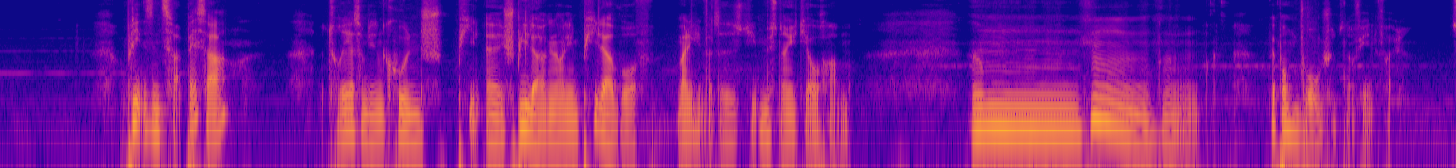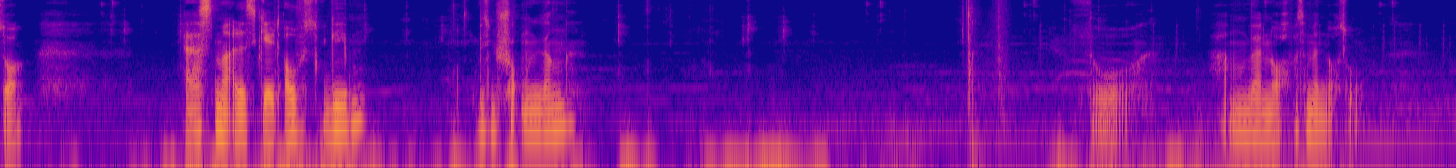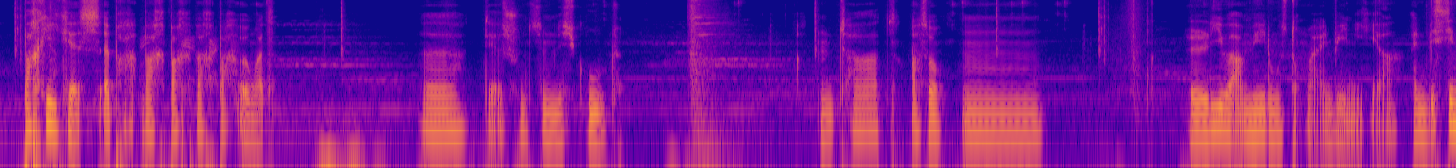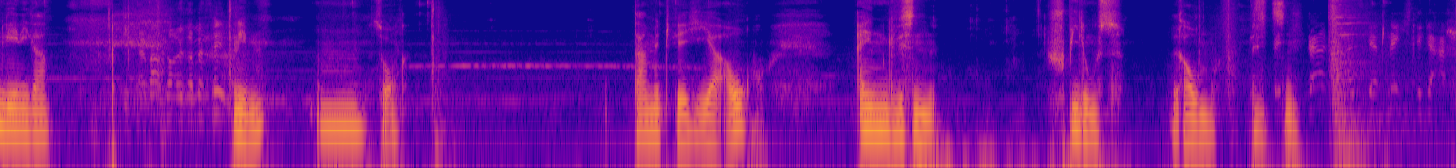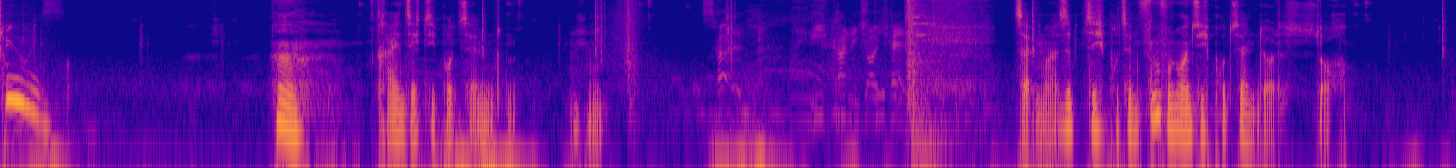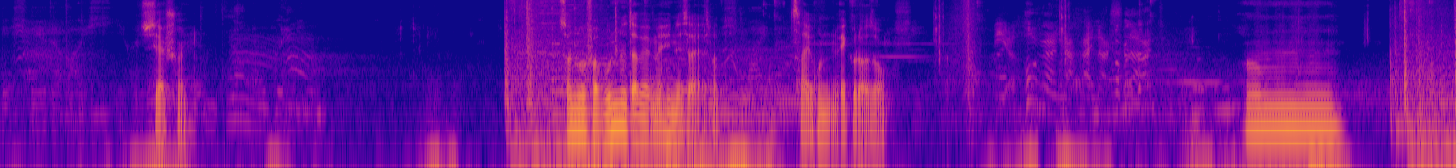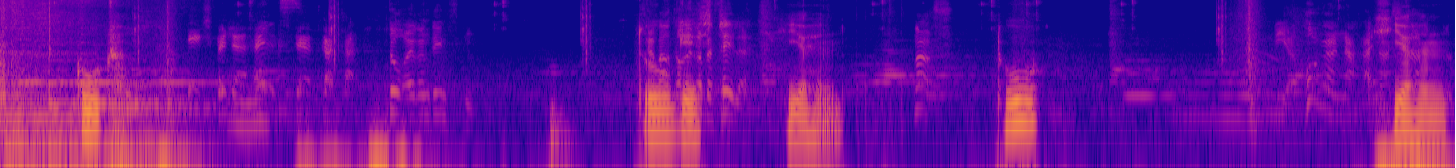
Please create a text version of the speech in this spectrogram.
Hopliten sind zwar besser. Toreros haben diesen coolen Spiel, äh, Spieler, genau, den Pielerwurf. Meine ich jedenfalls, das ist, die müssen eigentlich die auch haben. Ähm, hm, hm. Wir brauchen Bogenschützen auf jeden Fall. So. Erstmal alles Geld ausgegeben. Ein bisschen shoppen gegangen. So. Haben wir noch, was haben wir noch so? Bachikes, äh, Bach, Bach, Bach, Bach, Bach, irgendwas. Äh, der ist schon ziemlich gut. Attentat. Ach so. Mh. Liebe Armee, du musst doch mal ein wenig ja, ein bisschen weniger nehmen. Mh, so. Damit wir hier auch einen gewissen Spielungsraum besitzen. Hm. 63 Prozent. Mhm. Zeig mal, 70 Prozent, 95 Prozent. Ja, das ist doch sehr schön. Zwar nur verwundet, aber immerhin ist er erstmal zwei Runden weg oder so. Ähm, gut. Du gehst hier hin. Du hier hin.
